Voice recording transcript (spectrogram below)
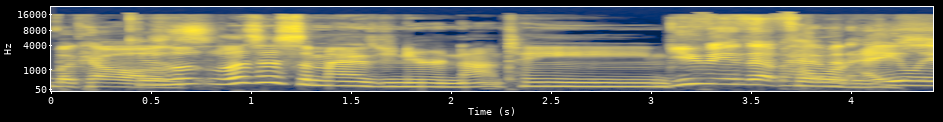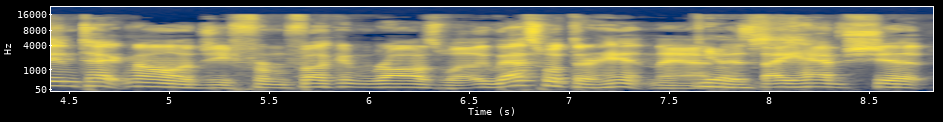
because let- Let's just imagine you're 19. you end up having alien technology from fucking Roswell. That's what they're hinting at. Yes. Is they have shit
